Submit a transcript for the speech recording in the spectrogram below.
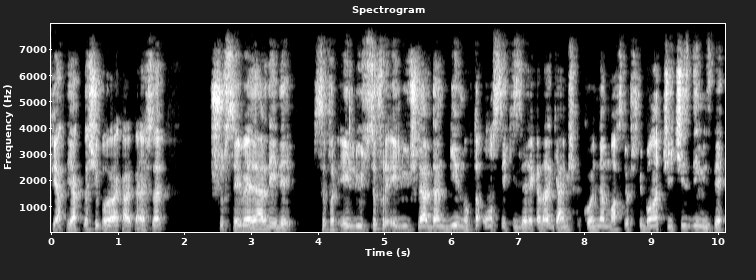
fiyat yaklaşık olarak arkadaşlar şu seviyelerdeydi. 0.53 0.53'lerden 1.18'lere kadar gelmiş bir coin'den bahsediyoruz. Fibonacci'yi çizdiğimizde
